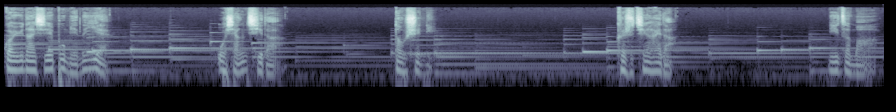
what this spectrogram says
关于那些不眠的夜，我想起的都是你。可是，亲爱的，你怎么？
